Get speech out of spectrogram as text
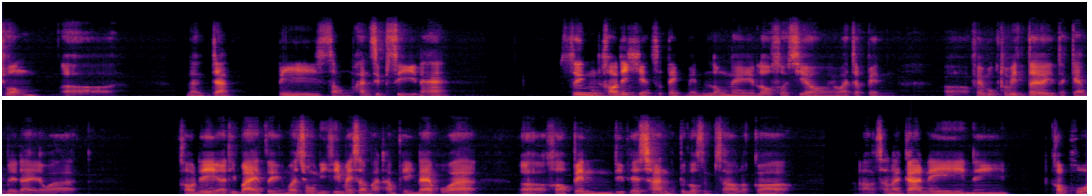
ช่วงหลังจากปี 2014 นะฮะ ซึ่งเขาได้เขียน statement ลงในโลกโซเชียลไม่ว่าจะเป็นเอ่อ Facebook Twitter Instagram ใดๆว่า เขาได้อธิบายตัวเองว่าช่วงนี้ที่ไม่สามารถทำเพลงได้เพราะว่าเขาเป็น depression เป็นโรคซึมเศร้า แล้วก็สถานการณ์ในในครอบครัว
